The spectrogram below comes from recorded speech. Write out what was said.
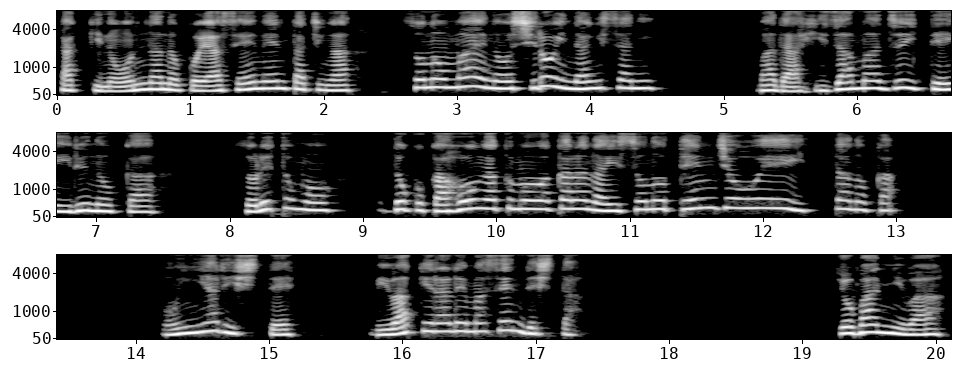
さっきの女の子や青年たちがその前の白い渚にまだひざまずいているのか、それともどこか方角もわからないその天井へ行ったのか、ぼんやりして見分けられませんでした。ジョバンニは、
